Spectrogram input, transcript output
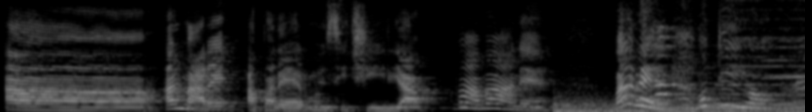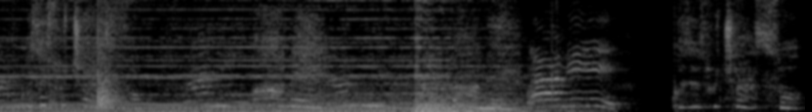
a- al mare a Palermo, in Sicilia. Ah, Vane. Vane! Oddio! Cos'è successo? Vane! Vane! Vani! Cos'è successo?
